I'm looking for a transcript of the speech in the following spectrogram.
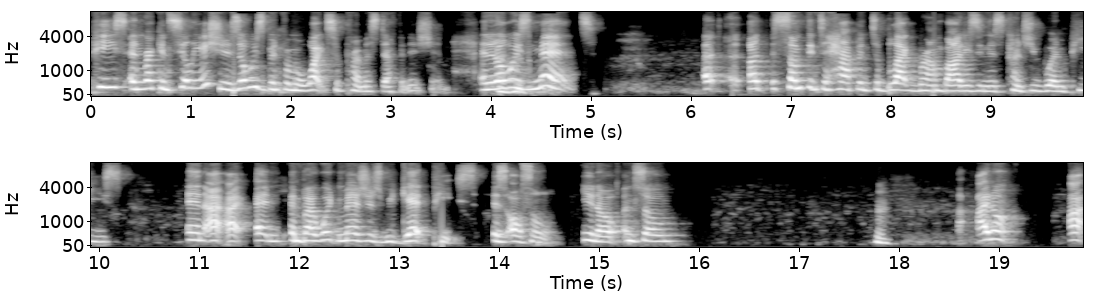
Peace and reconciliation has always been from a white supremacist definition. And it always mm-hmm. meant a, a, something to happen to black brown bodies in this country when peace and I, I and and by what measures we get peace is also you know and so hmm. I don't I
